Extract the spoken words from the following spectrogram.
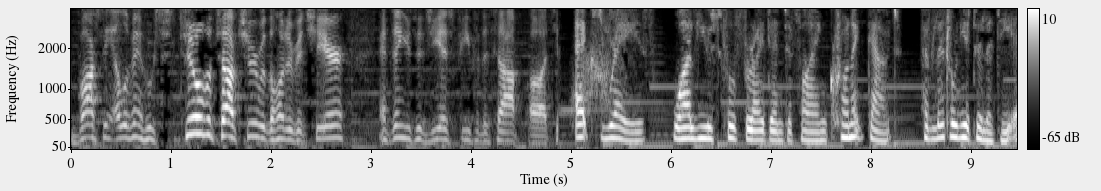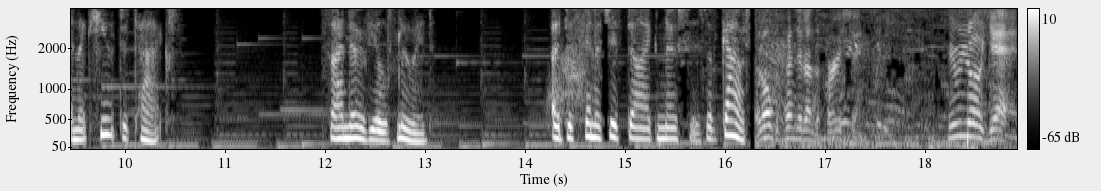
Boxing Elephant, who's still the top cheer with the 100 bit cheer. And thank you to GSP for the top. Uh, t- X-rays, while useful for identifying chronic gout, have little utility in acute attacks. Synovial fluid. A definitive diagnosis of gout it all depended on the person. Here we go again.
